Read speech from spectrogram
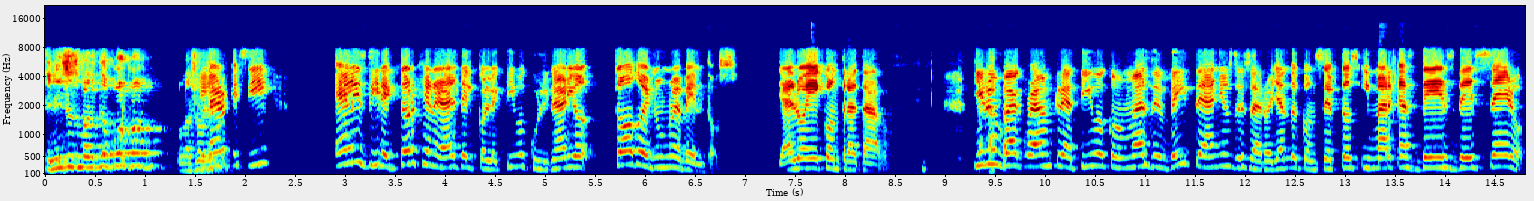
inicias Marta, por favor. claro que sí. Él es director general del colectivo culinario Todo en Uno Eventos. Ya lo he contratado. Tiene un background creativo con más de 20 años desarrollando conceptos y marcas desde cero.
